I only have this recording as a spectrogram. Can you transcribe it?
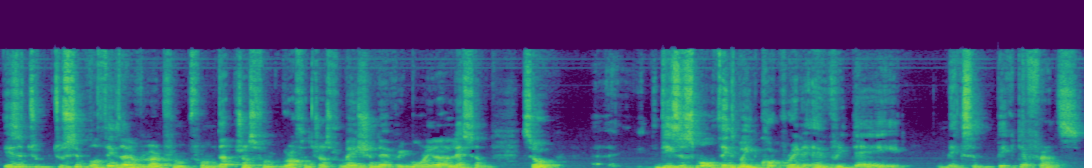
these are two, two simple things that I've learned from from that transform, growth and transformation every morning that I listen. So these are small things, but incorporate it every day makes a big difference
